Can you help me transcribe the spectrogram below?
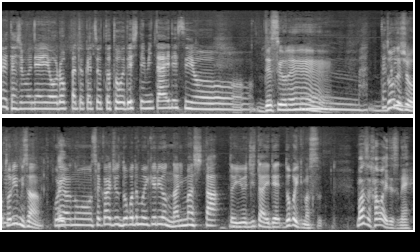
私もね、ヨーロッパとかちょっと遠出してみたいですよ。ですよね。どうでしょう、鳥海さん、これ、はい、あの世界中どこでも行けるようになりましたという事態で、どこ行きます？まずハワイですね。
